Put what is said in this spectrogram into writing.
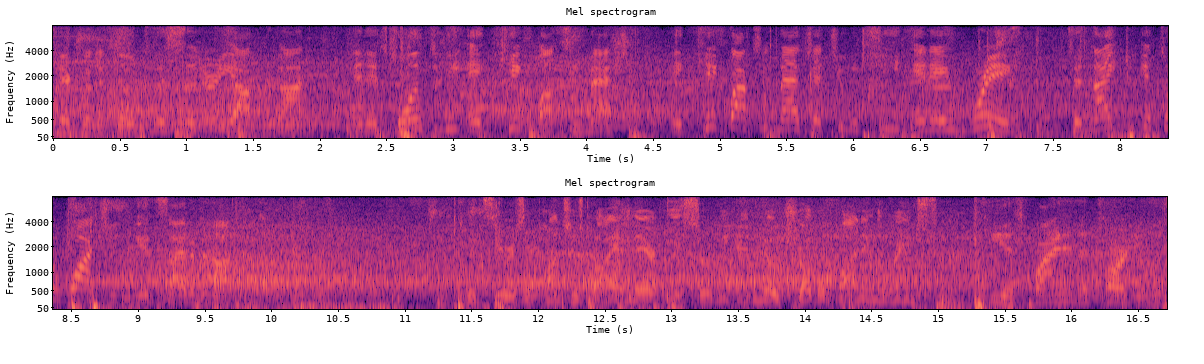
they're going to go to the center of the octagon, and it's going to be a kickboxing match. A kickboxing match that you would see in a ring. Tonight, you get to watch it inside of an octagon. Good series of punches by him there. He has certainly had no trouble finding the range tonight. He is finding the target with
